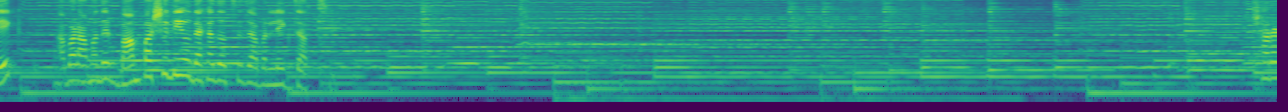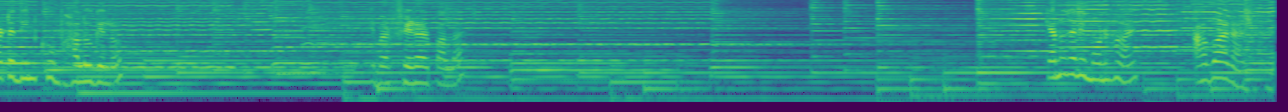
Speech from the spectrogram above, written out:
লেক আবার আমাদের বাম পাশে দিয়েও দেখা যাচ্ছে যে আবার লেক যাচ্ছে। ভালো গেল। এবার ফেরার পালা। কেন জানি মনে হয় আবার আসবে।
